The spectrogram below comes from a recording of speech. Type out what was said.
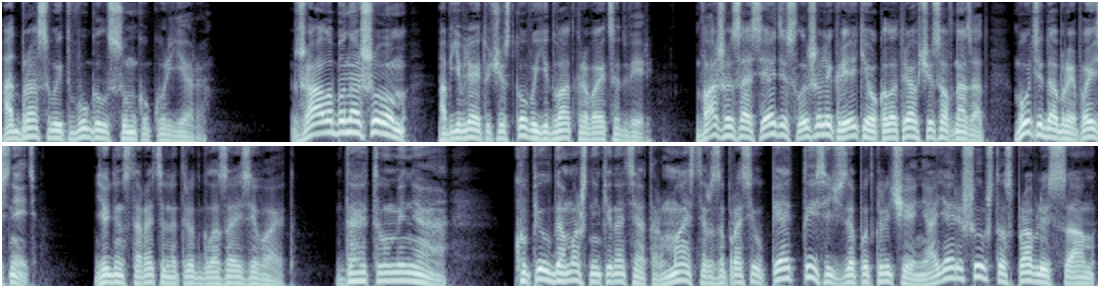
отбрасывает в угол сумку курьера. «Жалоба на шум!» — объявляет участковый, едва открывается дверь. «Ваши соседи слышали крики около трех часов назад. Будьте добры, пояснить». Юдин старательно трет глаза и зевает. «Да это у меня. Купил домашний кинотеатр. Мастер запросил пять тысяч за подключение, а я решил, что справлюсь сам.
